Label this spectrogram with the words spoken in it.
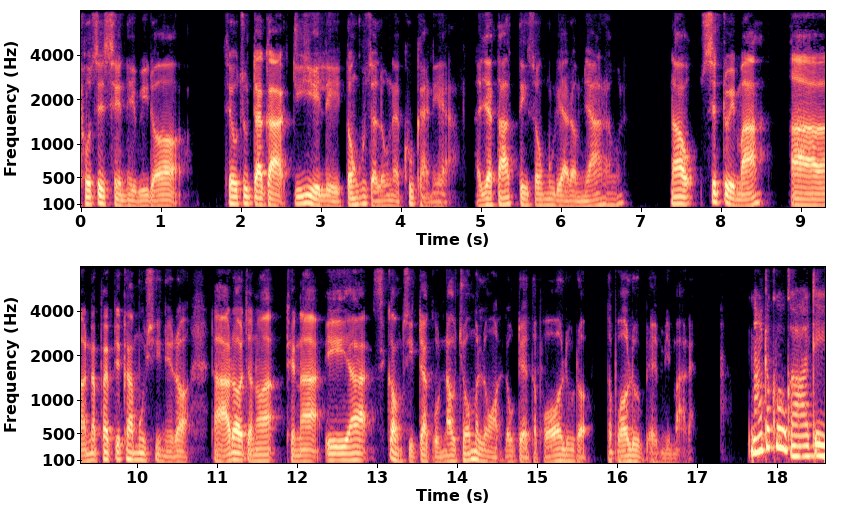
ထိုးစစ်ဆင်နေပြီးတော့စေုပ်စုတက်ကကြီးရည်လေး၃ခုစလုံးနဲ့ခုခံနေရအယက်သားတည်ဆုံမှုတွေကတော့များတာပေါ့လေနောက်စစ်တွေမှာ အာနှစ်ဖက်ပြစ်ခတ်မှုရှိနေတော့ဒါကတော့ကျွန်တော်ကထင်တာအေးကစစ်ကောင်စီတပ်ကိုနောက်ကျောမလွန်အောင်လုပ်တဲ့သဘောလို့တော့သဘောလို့ပဲမြင်ပါတယ်နောက်တစ်ခုကဒီ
